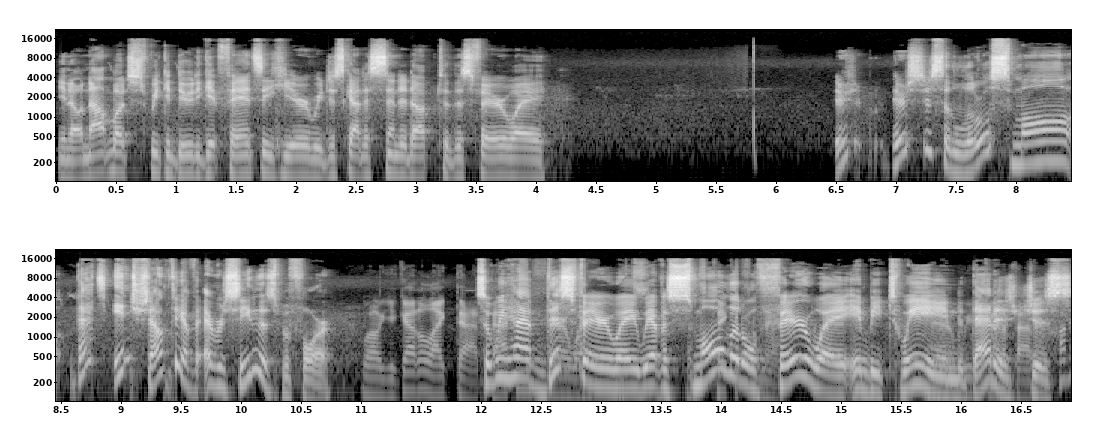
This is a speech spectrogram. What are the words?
You know, not much we can do to get fancy here. We just got to send it up to this fairway. There's, there's just a little small. That's interesting. I don't think I've ever seen this before. Well, you gotta like that. So Back we have this fairway. Let's- We have a small little fairway in between. we've that is just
